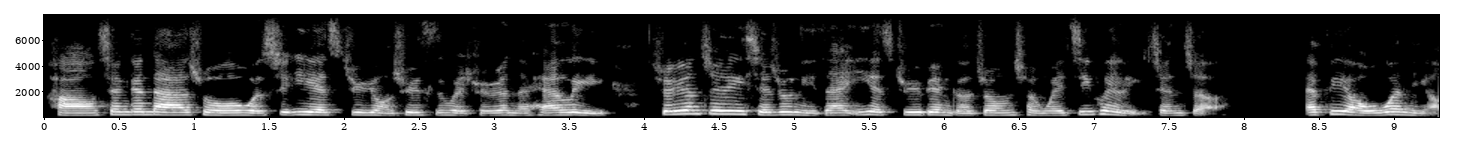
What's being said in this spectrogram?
好，先跟大家说，我是 ESG 永续思维学院的 Helly，学院致力协助你在 ESG 变革中成为机会领先者。Phil，我问你哦，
